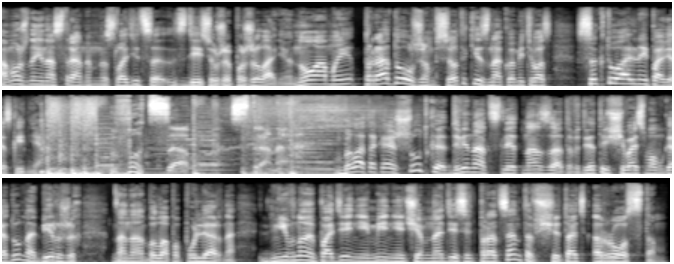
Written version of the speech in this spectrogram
А можно иностранным насладиться здесь уже по желанию. Ну а мы продолжим все-таки знакомить вас с актуальной повесткой дня. WhatsApp страна. Была такая шутка 12 лет назад, в 2008 году на биржах она была популярна. Дневное падение менее чем на 10% считать ростом.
